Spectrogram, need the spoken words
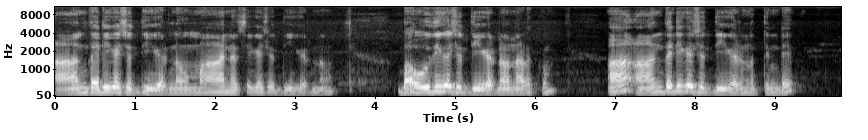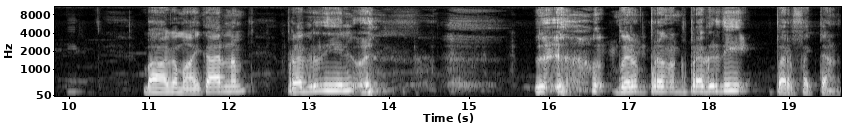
ആന്തരിക ശുദ്ധീകരണവും മാനസിക ശുദ്ധീകരണവും ഭൗതിക ശുദ്ധീകരണവും നടക്കും. ആ ആന്തരിക ശുദ്ധീകരണത്തിന്റെ ഭാഗമായി. കാരണം പ്രകൃതിയിൽ പ്രകൃതി പെർഫെക്റ്റാണ്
